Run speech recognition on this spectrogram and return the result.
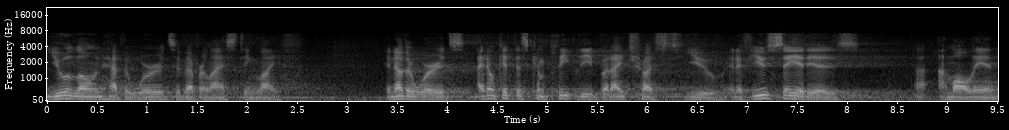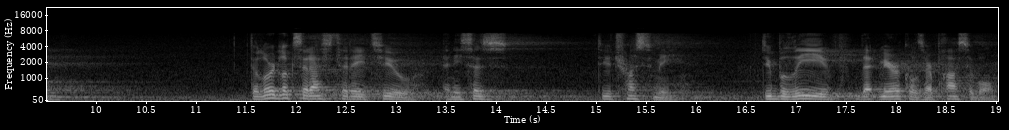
You alone have the words of everlasting life. In other words, I don't get this completely, but I trust you. And if you say it is, I'm all in. The Lord looks at us today too, and He says, Do you trust me? Do you believe that miracles are possible?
